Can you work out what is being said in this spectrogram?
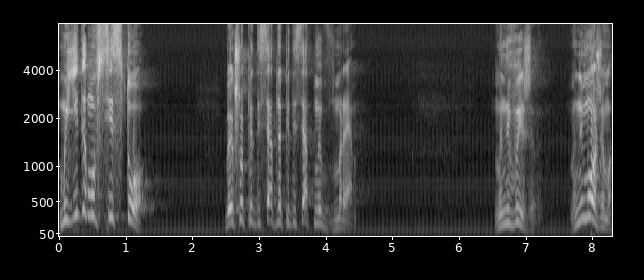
Ми їдемо всі 100. Бо якщо 50 на 50, ми вмремо. Ми не виживемо. Ми не можемо.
